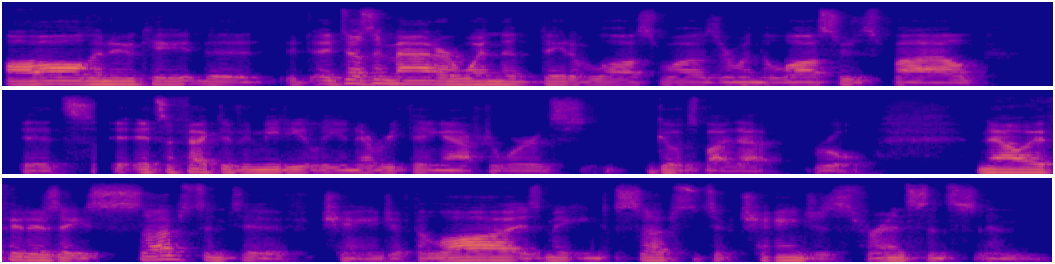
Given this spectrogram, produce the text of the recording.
all the new case the it, it, doesn't matter when the date of loss was or when the lawsuit is filed it's it's effective immediately and everything afterwards goes by that rule now if it is a substantive change if the law is making substantive changes for instance in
